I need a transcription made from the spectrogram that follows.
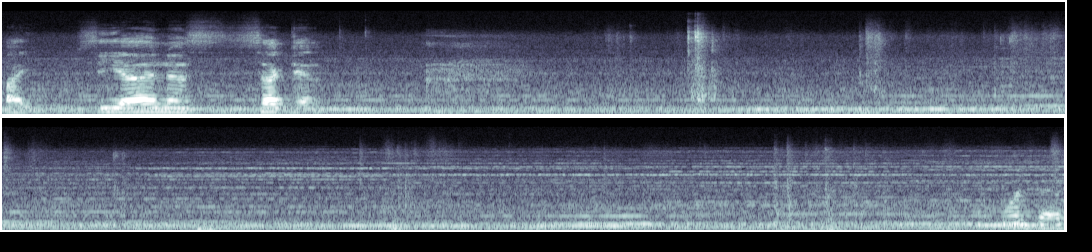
Bye. See ya in a second. That?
